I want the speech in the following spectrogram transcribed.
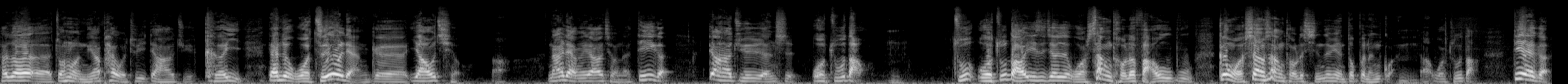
他说呃总统你要派我出去调查局可以，但是我只有两个要求啊，哪两个要求呢？第一个，调查局的人事我主导。主我主导意思就是我上头的法务部跟我上上头的行政院都不能管啊，我主导。第二个，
